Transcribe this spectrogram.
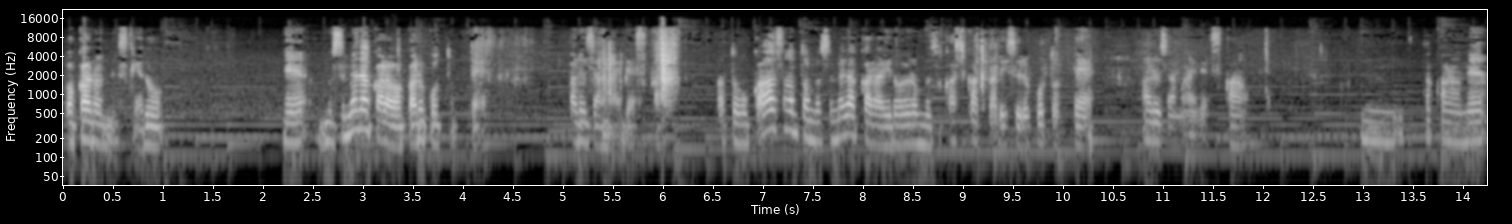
わかるんですけど、ね、娘だからわかることってあるじゃないですか。あとお母さんと娘だからいろいろ難しかったりすることってあるじゃないですか。うん、だからね、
